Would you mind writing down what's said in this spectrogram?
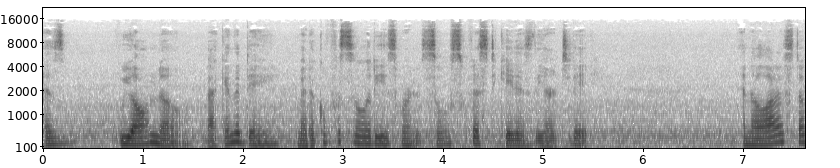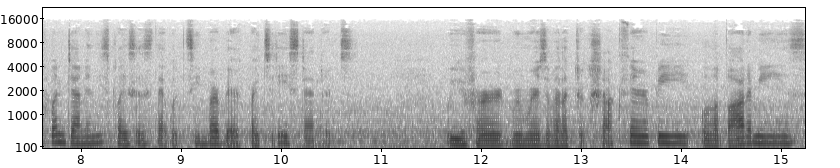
As we all know, back in the day, medical facilities weren't so sophisticated as they are today and a lot of stuff went down in these places that would seem barbaric by today's standards. We've heard rumors of electric shock therapy, lobotomies,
